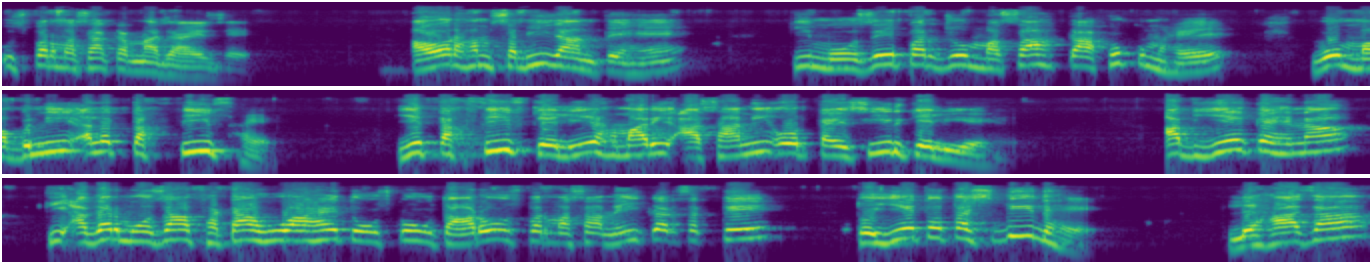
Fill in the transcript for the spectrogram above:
उस पर मसा करना जायज़ है। और हम सभी जानते हैं कि मोज़े पर जो मसाह का हुक्म है, वो मबनी अल तख़फ़ीफ़ है। ये तख़फ़ीफ़ के लिए हमारी आसानी और तयसीर के लिए है। अब ये कहना कि अगर मोज़ा फटा हुआ है तो उसको उतारो, उस पर मसा नहीं कर सकते, तो ये तो तशदीद है। लिहाज़ा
